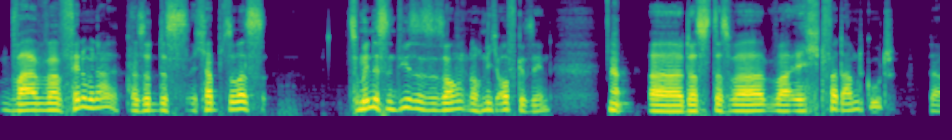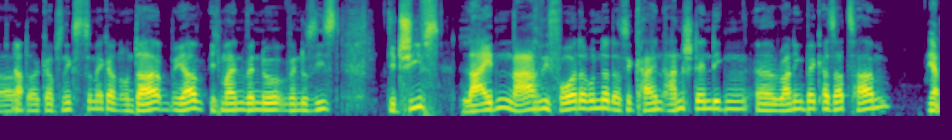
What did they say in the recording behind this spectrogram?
war, war phänomenal. Also das, ich habe sowas zumindest in dieser Saison noch nicht oft gesehen. Ja. Äh, das, das war, war echt verdammt gut. Da, ja. da gab es nichts zu meckern. Und da, ja, ich meine, wenn du, wenn du siehst, die Chiefs leiden nach wie vor darunter, dass sie keinen anständigen äh, Running Back-Ersatz haben. Ja.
